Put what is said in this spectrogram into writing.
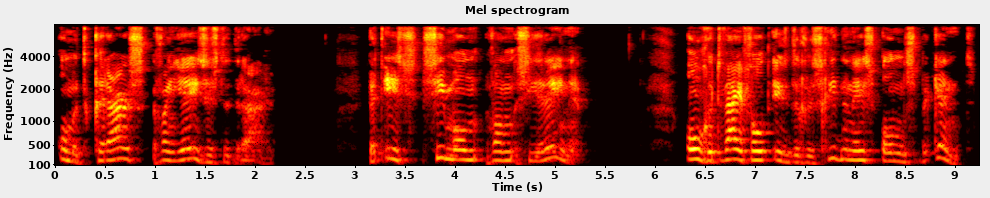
om het kruis van Jezus te dragen. Het is Simon van Cyrene. Ongetwijfeld is de geschiedenis ons bekend.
